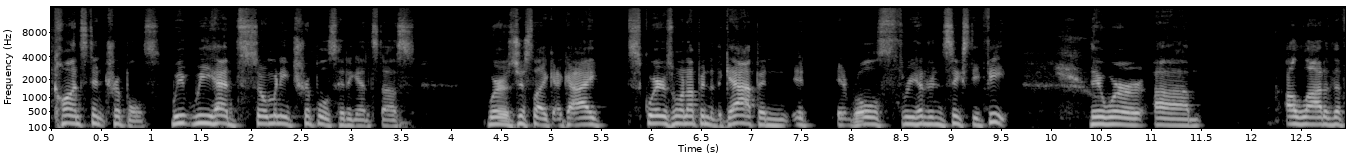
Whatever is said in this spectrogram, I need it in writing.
constant triples. We we had so many triples hit against us, whereas just like a guy squares one up into the gap and it it rolls 360 feet. There were um, a lot of the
